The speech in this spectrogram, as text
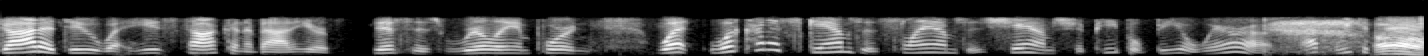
got to do what he's talking about here. This is really important. What what kind of scams and slams and shams should people be aware of? we could oh,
